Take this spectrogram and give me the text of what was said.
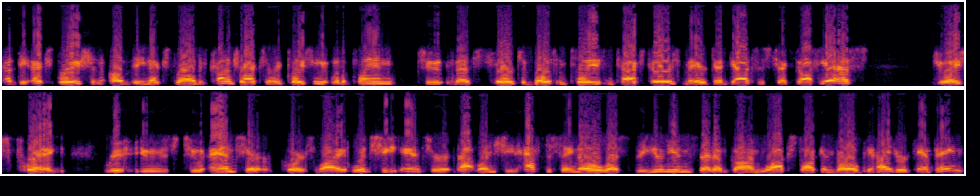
at the expiration of the next round of contracts and replacing it with a plan to, that's fair to both employees and taxpayers? Mayor Ted Gatsas checked off yes. Joyce Craig refused to answer. Of course, why would she answer that one? She'd have to say no, lest the unions that have gone lock, stock, and barrel behind her campaign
